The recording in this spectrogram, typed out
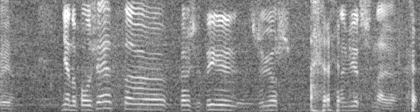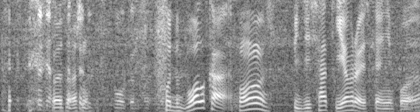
Блин. Не, ну получается, короче, ты живешь на мерч Нави. Кстати, а сколько стоит футболка? Футболка, по-моему, 50 евро, если я не помню.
